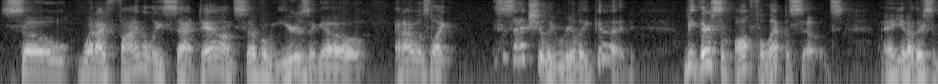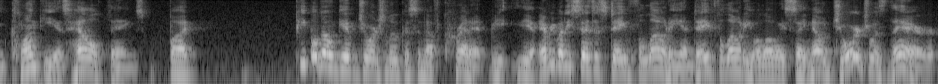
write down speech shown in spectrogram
So, when I finally sat down several years ago and I was like, this is actually really good. I mean, there's some awful episodes, and you know, there's some clunky as hell things, but people don't give George Lucas enough credit. Everybody says it's Dave Filoni, and Dave Filoni will always say, "No, George was there,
